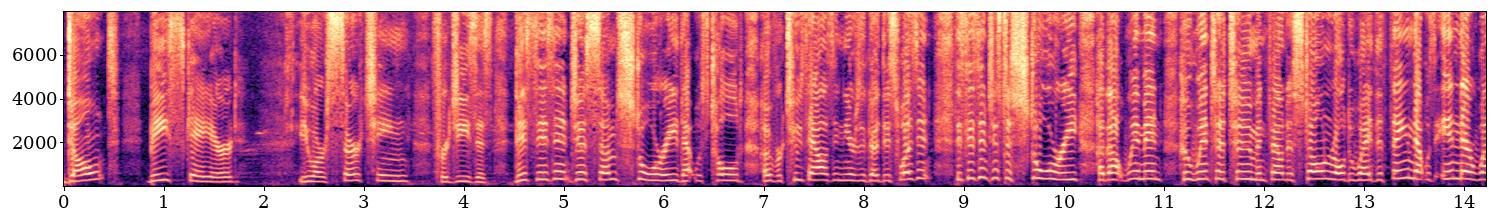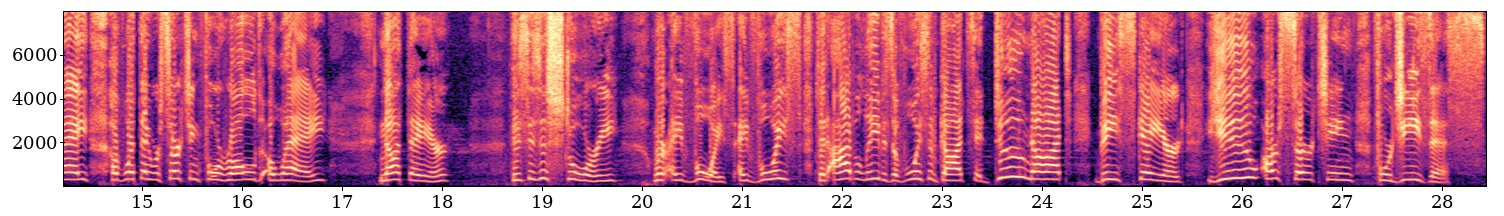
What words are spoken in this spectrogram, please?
Don't be scared. You are searching for Jesus. This isn't just some story that was told over 2,000 years ago. This wasn't, this isn't just a story about women who went to a tomb and found a stone rolled away. The thing that was in their way of what they were searching for rolled away. Not there. This is a story where a voice, a voice that I believe is a voice of God, said, Do not be scared. You are searching for Jesus.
